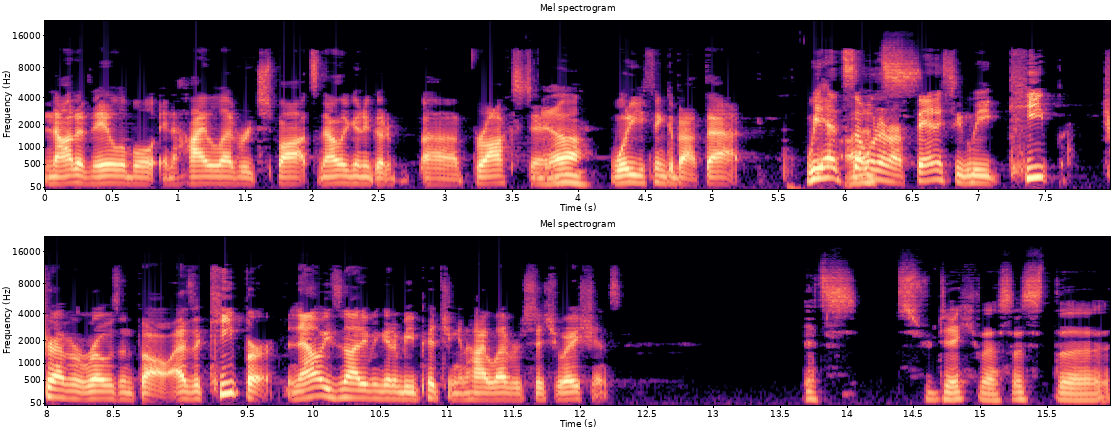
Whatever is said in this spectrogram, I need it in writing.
not available in high leverage spots. Now they're going to go to uh, Broxton. Yeah. What do you think about that? We had someone in our fantasy league keep Trevor Rosenthal as a keeper. Now he's not even going to be pitching in high leverage situations. It's it's ridiculous. It's the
